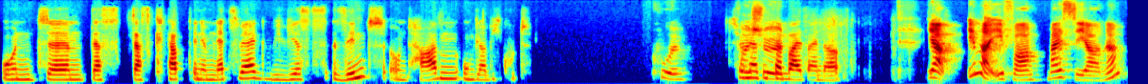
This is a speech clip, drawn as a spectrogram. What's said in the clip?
Und ähm, das, das klappt in dem Netzwerk, wie wir es sind und haben, unglaublich gut. Cool. Schön, Voll dass schön. ich dabei sein darf. Ja, immer Eva, weißt du ja, ne?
